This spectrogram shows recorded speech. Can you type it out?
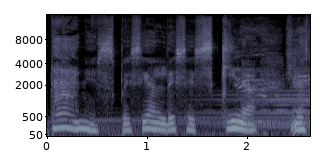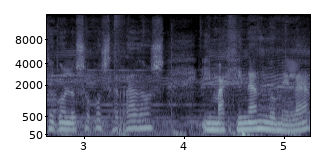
tan especial de esa esquina. Mira, estoy con los ojos cerrados imaginándomela.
